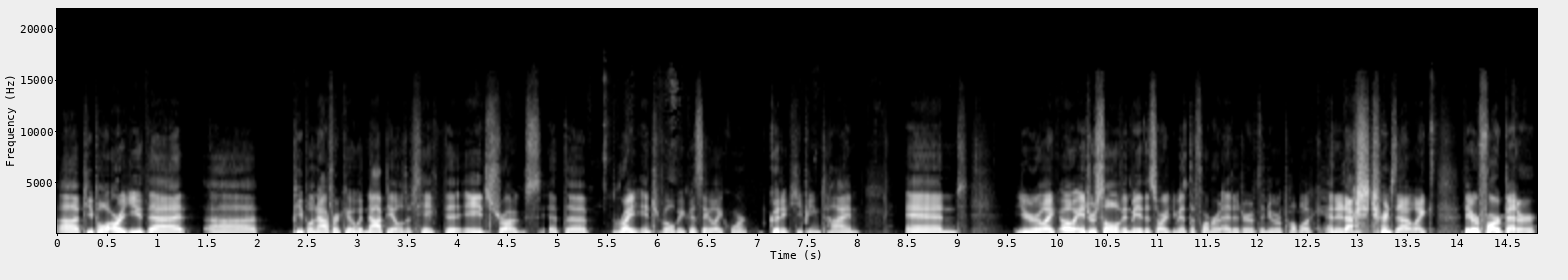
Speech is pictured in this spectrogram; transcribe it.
uh, people argue that uh, people in Africa would not be able to take the AIDS drugs at the right interval because they like weren't good at keeping time. And you're like, oh, Andrew Sullivan made this argument, the former editor of the New Republic, and it actually turns out like they were far better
